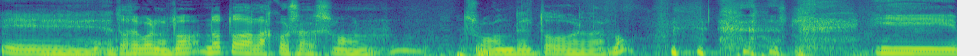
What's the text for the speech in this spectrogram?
Eh, entonces, bueno, no, no, todas las cosas son, son del todo verdad, ¿no? Y,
